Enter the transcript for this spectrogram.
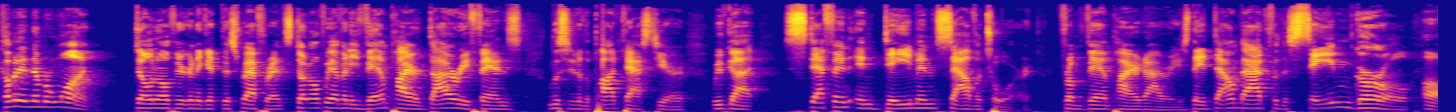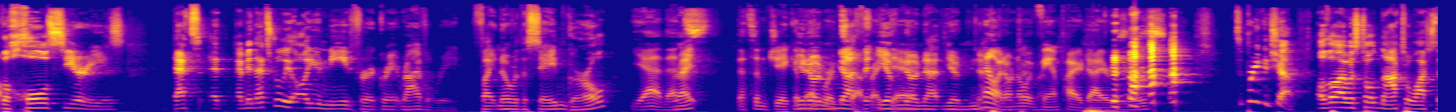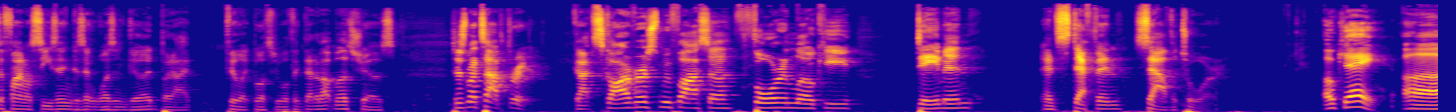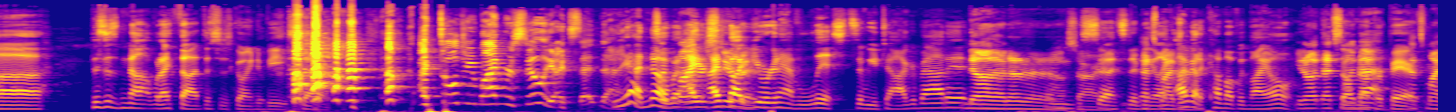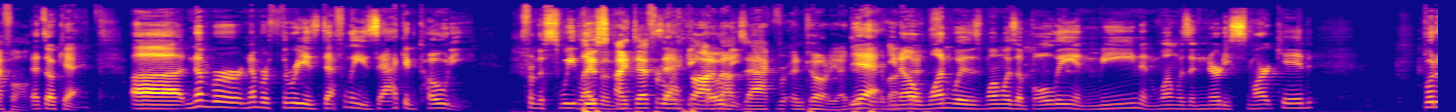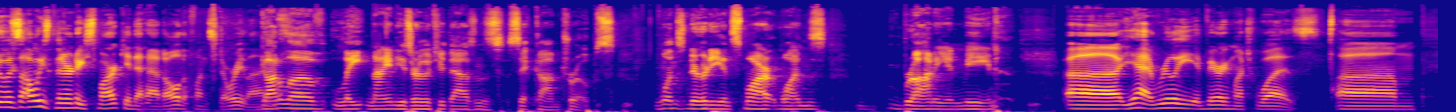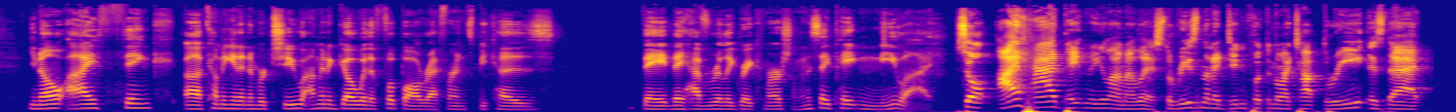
Coming in number one. Don't know if you're going to get this reference. Don't know if we have any Vampire Diary fans listening to the podcast here. We've got Stefan and Damon Salvatore from Vampire Diaries. They down bad for the same girl Oh. the whole series. That's I mean that's really all you need for a great rivalry. Fighting over the same girl. Yeah, that's Right? that's some Jacob You know Edwards nothing. stuff right you have there. no not you nothing no, I don't know what about. Vampire Diaries is. It's a pretty good show. Although I was told not to watch the final season because it wasn't good, but I feel like most people think that about most shows. So here's my top three. Got Scar vs. Mufasa, Thor and Loki, Damon, and Stefan Salvatore. Okay. Uh this is not what I thought this was going to be. So I told you mine were silly. I said that. Yeah, no, but I, I thought you were gonna have lists and we talk about it. No, no, no, no, no, no. Mm, Sorry. So instead of being like, I've got to come up with my own. You know what? That's so my I'm bad. not prepared. That's my fault. That's okay. Uh, number number three is definitely Zack and Cody from the Suite Life This- of I definitely Zack and thought Cody. about Zack and Cody. I did Yeah, think about you know, that. one was one was a bully and mean, and one was a nerdy smart kid. But it was always the nerdy smart kid that had all the fun storylines. Gotta love late '90s, early 2000s sitcom tropes. One's nerdy and smart. One's brawny and mean. Uh, yeah, it really, it very much was. Um, you know, I think uh, coming in at number two, I'm gonna go with a football reference because they they have really great commercial. I'm gonna say Peyton and Eli. So I had Peyton and Eli on my list. The reason that I didn't put them in my top three is that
